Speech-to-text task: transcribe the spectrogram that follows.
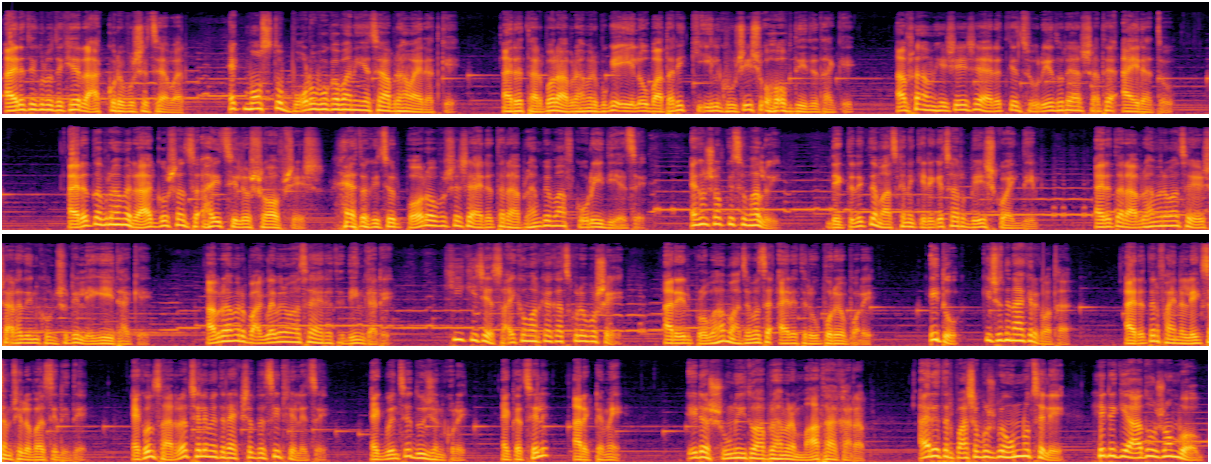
আয়রাত এগুলো দেখে রাগ করে বসেছে আবার। এক মস্ত বড় বোকা বানিয়েছে আব্রাহাম আয়রাতকে। আয়রাত তারপর আব্রাহামের বুকে এলো বাতারি কিল ঘুষি সব দিতে থাকে। আব্রাহাম হেসে হেসে আয়রাতকে জড়িয়ে ধরে আর সাথে আয়রাতও। আয়রাত আব্রাহামের রাগ গোসা যাই ছিল সব শেষ। এত কিছুর পর অবশেষে আয়রাত আর আব্রাহামকে মাফ করেই দিয়েছে। এখন সবকিছু ভালোই। দেখতে দেখতে মাঝখানে কেটে গেছে আরও বেশ কয়েকদিন। আয়রাত আর আব্রাহামের মাঝে সারাদিন খুনসুটি লেগেই থাকে। আব্রাহামের পাগলামের মাঝে আয়রাতে দিন কাটে। কি কি যে সাইকো মার্কা কাজ করে বসে। আর এর প্রভাব মাঝে মাঝে আয়রাতের উপরেও পড়ে। এই তো, কিছুদিন আগের কথা। আয়রাতের ফাইনাল এক্সাম ছিল ভার্সিটিতে এখন স্যাররা ছেলে মেয়েদের একসাথে সিট ফেলেছে। এক বেঞ্চে দুইজন করে। একটা ছেলে আর একটা মেয়ে। এটা শুনেই তো আব্রাহামের মাথা খারাপ। আয়রাতের পাশে বসবে অন্য ছেলে, এটা কি আদৌ সম্ভব?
